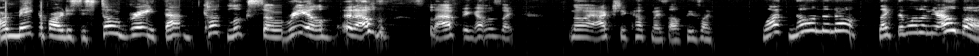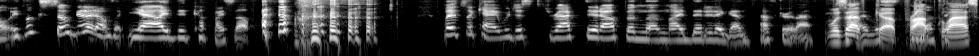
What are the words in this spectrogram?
our makeup artist is so great. That cut looks so real." And I was laughing. I was like, "No, I actually cut myself." He's like, "What? No, no, no! Like the one on your elbow. It looks so good." I was like, "Yeah, I did cut myself." but it's okay. We just wrapped it up, and then I did it again after that. was So that was uh, prop nothing. glass?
